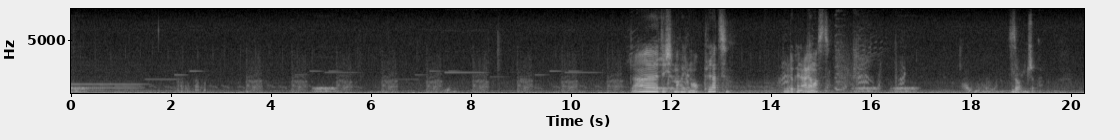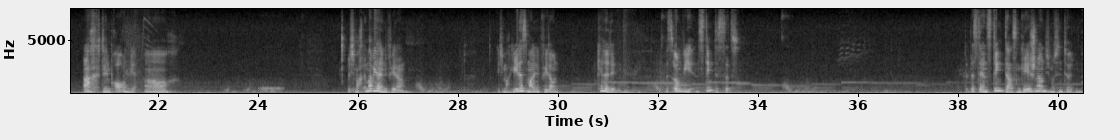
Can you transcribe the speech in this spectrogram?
Da, dich mache ich mal auch platt. Damit du keinen Ärger machst. So, Ach, den brauchen wir. Oh. Ich mache immer wieder den Fehler. Ich mache jedes Mal den Fehler und kille den. Ist irgendwie Instinkt ist das. Das ist der Instinkt, da ist ein Gegner und ich muss ihn töten.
